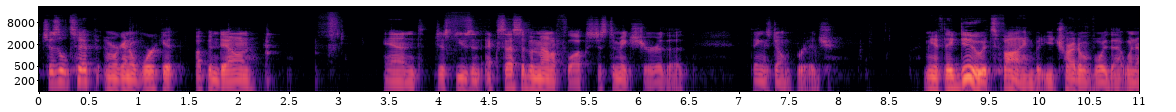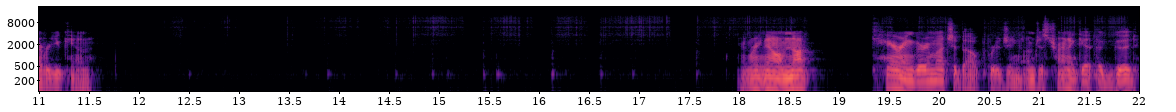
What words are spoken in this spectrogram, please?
chisel tip, and we're going to work it up and down and just use an excessive amount of flux just to make sure that things don't bridge. I mean, if they do, it's fine, but you try to avoid that whenever you can. And right now I'm not caring very much about bridging. I'm just trying to get a good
